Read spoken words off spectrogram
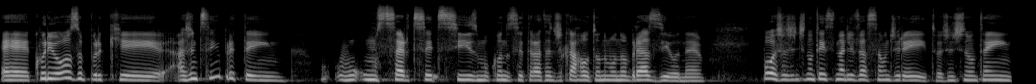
É curioso porque a gente sempre tem um certo ceticismo quando se trata de carro autônomo no Brasil, né? Poxa, a gente não tem sinalização direito, a gente não tem.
